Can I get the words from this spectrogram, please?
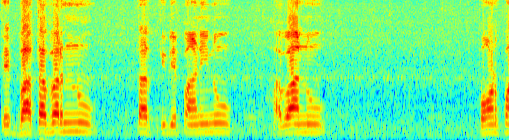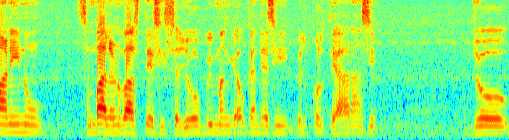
ਤੇ ਵਾਤਾਵਰਣ ਨੂੰ, ਧਰਤੀ ਦੇ ਪਾਣੀ ਨੂੰ, ਹਵਾ ਨੂੰ ਪੌਣ ਪਾਣੀ ਨੂੰ ਸੰਭਾਲਣ ਵਾਸਤੇ ਅਸੀਂ ਸਹਿਯੋਗ ਵੀ ਮੰਗਿਆ। ਉਹ ਕਹਿੰਦੇ ਅਸੀਂ ਬਿਲਕੁਲ ਤਿਆਰ ਹਾਂ, ਅਸੀਂ ਜੋ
